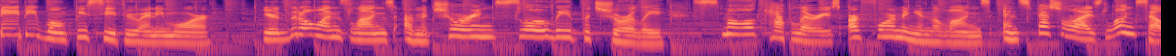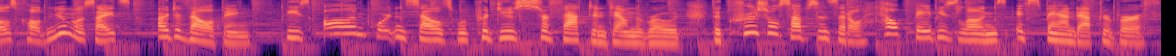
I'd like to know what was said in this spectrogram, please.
baby won't be see through anymore. Your little one's lungs are maturing slowly but surely. Small capillaries are forming in the lungs, and specialized lung cells called pneumocytes are developing. These all important cells will produce surfactant down the road, the crucial substance that'll help baby's lungs expand after birth.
